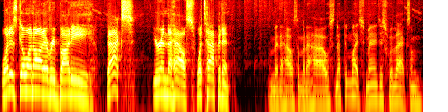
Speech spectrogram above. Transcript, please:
What is going on, everybody? Bax, you're in the house. What's happening? I'm in the house. I'm in the house. Nothing much, man. Just relax. I'm.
